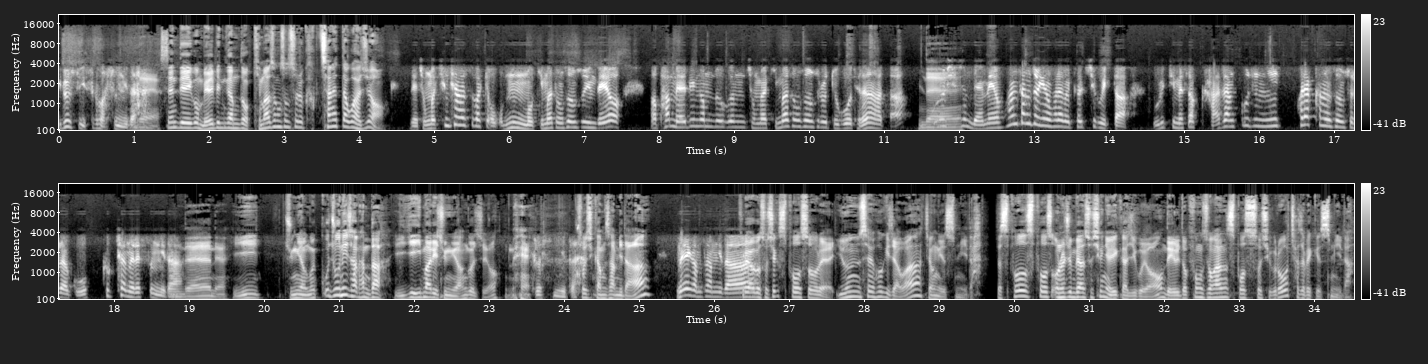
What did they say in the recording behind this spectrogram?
이룰 수 있을 것 같습니다. 네. 샌디에이고 멜빈 감독 김하성 선수를 극찬했다고 하죠. 네, 정말 칭찬할 수밖에 없는 뭐 김하성 선수인데요. 어, 반 멜빈 감독은 정말 김하성 선수를 두고 대단하다. 네. 올 시즌 내내 환상적인 활약을 펼치고 있다. 우리 팀에서 가장 꾸준히 활약하는 선수라고 극찬을 했습니다. 네, 네. 이 중요한 건 꾸준히 잘한다. 이게 이 말이 중요한 거죠. 네. 그렇습니다. 소식 감사합니다. 네, 감사합니다. 프로야구 소식 스포츠홀의 윤세호 기자와 정리했습니다. 자, 스포츠 스포츠 오늘 준비한 소식은 여기까지고요. 내일도 풍성한 스포츠 소식으로 찾아뵙겠습니다.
